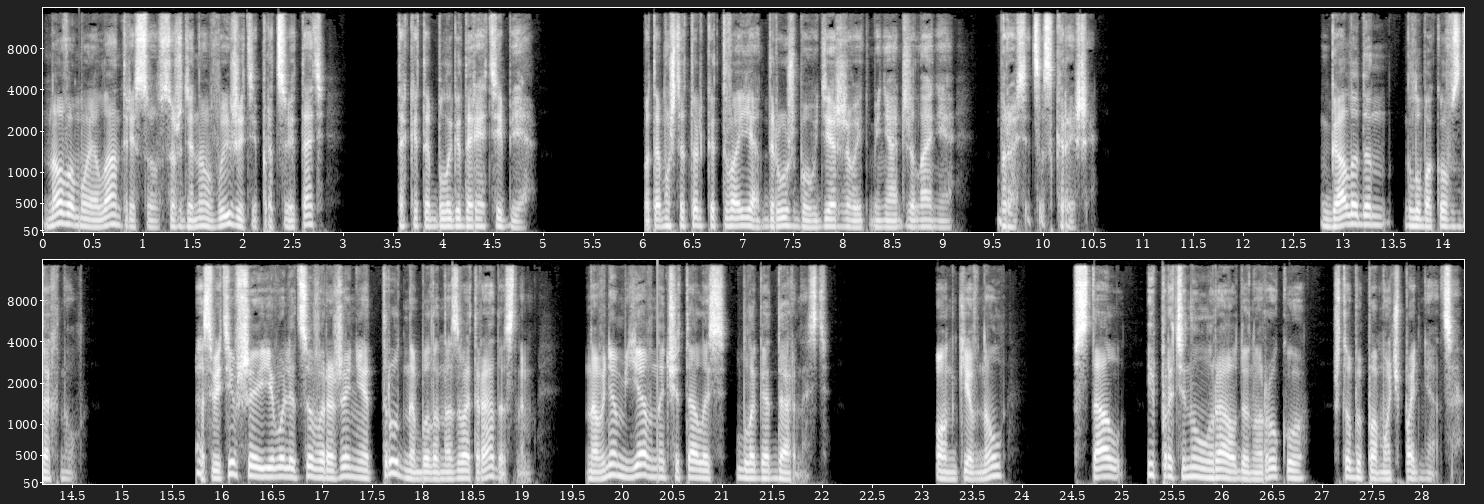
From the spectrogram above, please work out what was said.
новому Элантрису суждено выжить и процветать, так это благодаря тебе. Потому что только твоя дружба удерживает меня от желания броситься с крыши. Галадон глубоко вздохнул. Осветившее его лицо выражение трудно было назвать радостным, но в нем явно читалась благодарность. Он кивнул, встал и протянул Раудену руку, чтобы помочь подняться.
